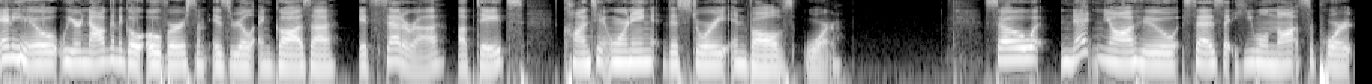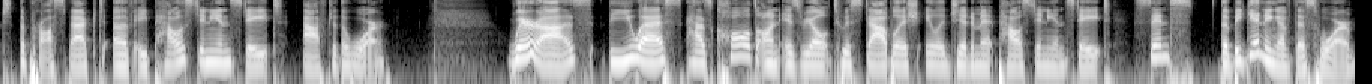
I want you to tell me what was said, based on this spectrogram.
Anywho, we are now going to go over some Israel and Gaza, etc. updates. Content warning this story involves war. So, Netanyahu says that he will not support the prospect of a Palestinian state after the war. Whereas the U.S. has called on Israel to establish a legitimate Palestinian state since the beginning of this war.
